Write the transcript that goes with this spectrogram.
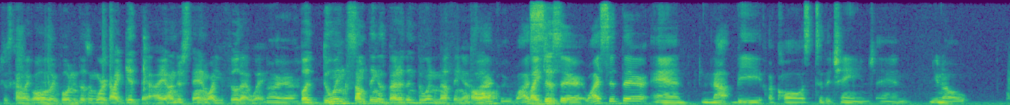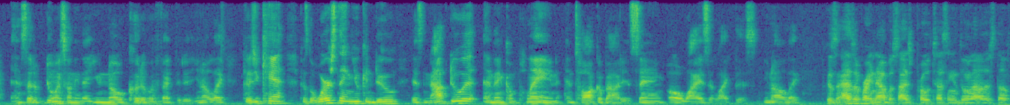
just kind of like oh like voting doesn't work. I get that. I understand why you feel that way. Oh yeah. But doing something is better than doing nothing at all. Exactly. Why Like, sit just- there? Why sit there and not be a cause to the change? And you know, instead of doing something that you know could have affected it, you know, like because you can't. Because the worst thing you can do is not do it and then complain and talk about it, saying, "Oh, why is it like this?" You know, like Because as of right now, besides protesting and doing other stuff,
